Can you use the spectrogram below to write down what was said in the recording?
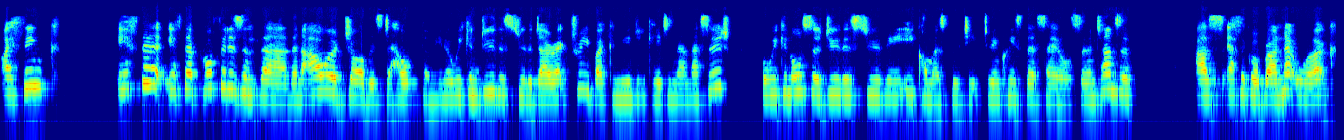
I think if their if their profit isn't there, then our job is to help them. You know, we can do this through the directory by communicating their message, but we can also do this through the e-commerce boutique to increase their sales. So in terms of as ethical brand network,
